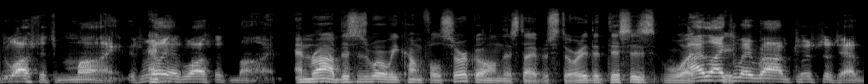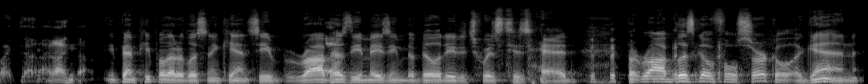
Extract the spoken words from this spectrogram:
lost its mind. It really has lost its mind. And Rob, this is where we come full circle on this type of story. That this is what I like the- the way Rob twists his head like that. I like that. You Ben, people that are listening can't see. Rob has the amazing ability to twist his head. But Rob, let's go full circle again.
